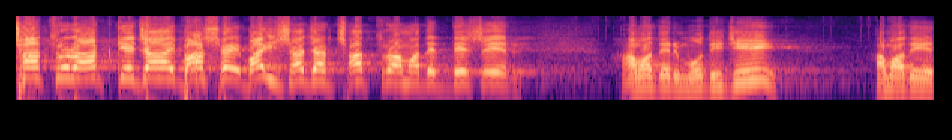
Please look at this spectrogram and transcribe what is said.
ছাত্ররা আটকে যায়, বাসে বাইশ হাজার ছাত্র আমাদের দেশের, আমাদের মোদিজি, আমাদের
